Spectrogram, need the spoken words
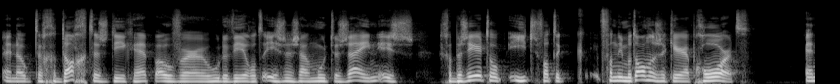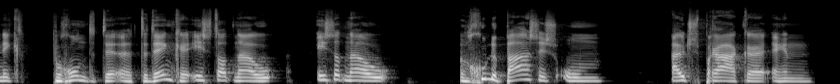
en ook de gedachten die ik heb over hoe de wereld is en zou moeten zijn, is gebaseerd op iets wat ik van iemand anders een keer heb gehoord. En ik begon te, eh, te denken: is dat, nou, is dat nou een goede basis om uitspraken en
